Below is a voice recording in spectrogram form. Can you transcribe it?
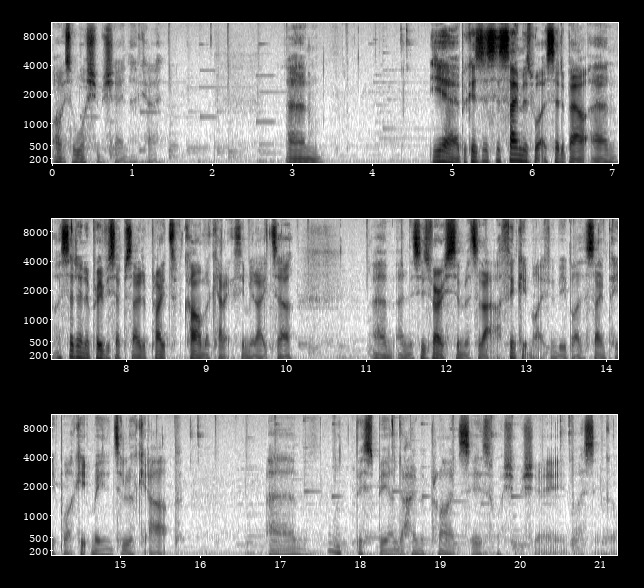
Oh, it's a washing machine, okay. Um, yeah, because it's the same as what I said about... Um, I said in a previous episode, I played some Car Mechanic Simulator. Um, and this is very similar to that. I think it might even be by the same people. I keep meaning to look it up. Um, would this be under home appliances, washing machine, bicycle?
